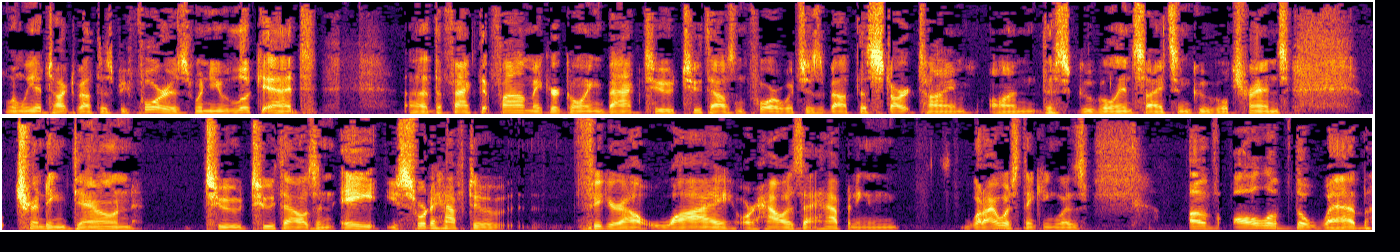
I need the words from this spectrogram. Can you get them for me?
when we had talked about this before is when you look at uh, the fact that FileMaker going back to 2004, which is about the start time on this Google Insights and Google Trends, trending down to 2008, you sort of have to figure out why or how is that happening. And what I was thinking was, of all of the web,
